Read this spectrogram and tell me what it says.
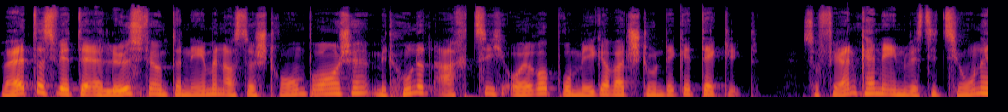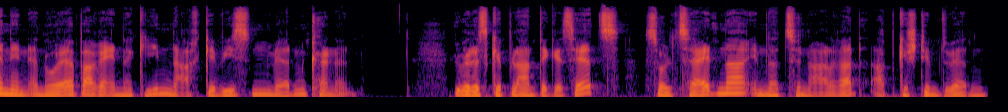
Weiters wird der Erlös für Unternehmen aus der Strombranche mit 180 Euro pro Megawattstunde gedeckelt, sofern keine Investitionen in erneuerbare Energien nachgewiesen werden können. Über das geplante Gesetz soll zeitnah im Nationalrat abgestimmt werden.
